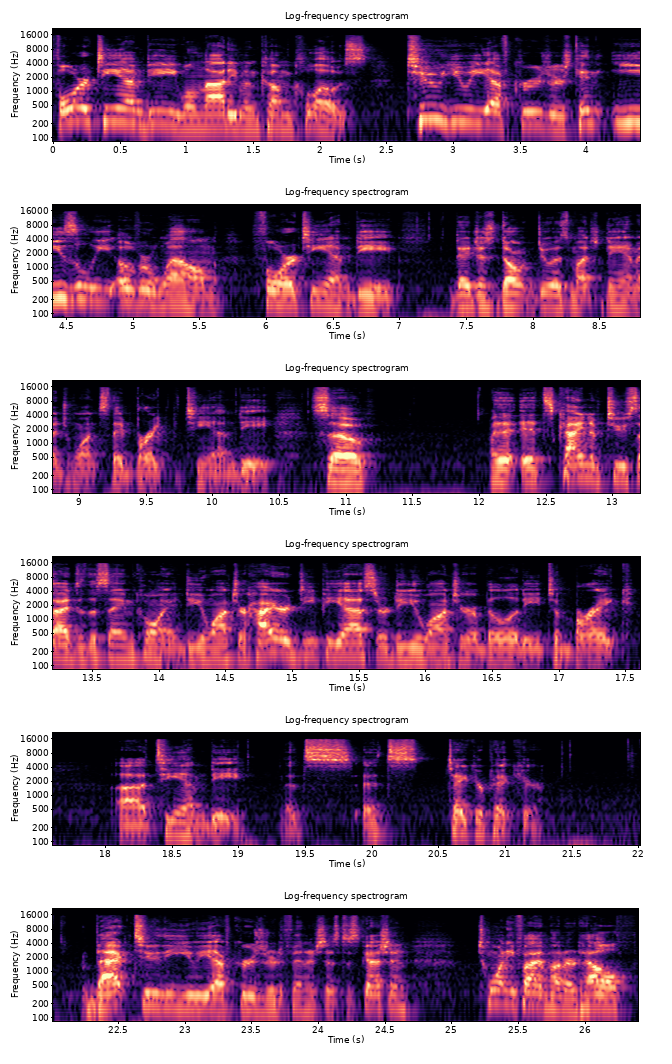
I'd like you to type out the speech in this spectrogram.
four TMD will not even come close. Two UEF cruisers can easily overwhelm four TMD they just don't do as much damage once they break the TMD. So it's kind of two sides of the same coin. Do you want your higher DPS or do you want your ability to break uh, TMD? It's it's take your pick here. Back to the UEF cruiser to finish this discussion. 2500 health,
